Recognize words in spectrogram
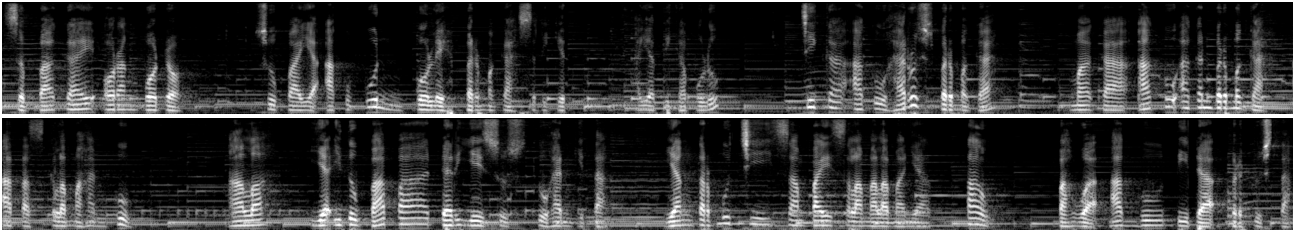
sebagai orang bodoh, supaya aku pun boleh bermegah sedikit. Ayat 30, Jika aku harus bermegah, maka aku akan bermegah atas kelemahanku. Allah, yaitu Bapa dari Yesus Tuhan kita, yang terpuji sampai selama-lamanya tahu bahwa aku tidak berdusta.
